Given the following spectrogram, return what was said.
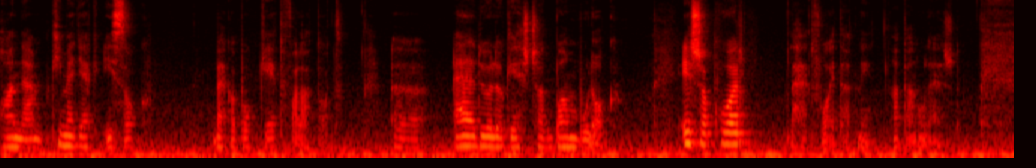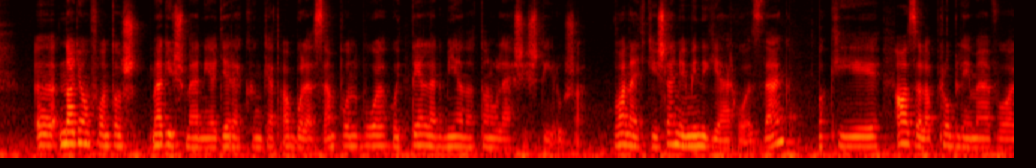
hanem kimegyek, iszok, bekapok két falatot, eldőlök és csak bambulok. És akkor lehet folytatni a tanulást. Nagyon fontos megismerni a gyerekünket abból a szempontból, hogy tényleg milyen a tanulási stílusa. Van egy kislány, még mindig jár hozzánk, aki azzal a problémával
